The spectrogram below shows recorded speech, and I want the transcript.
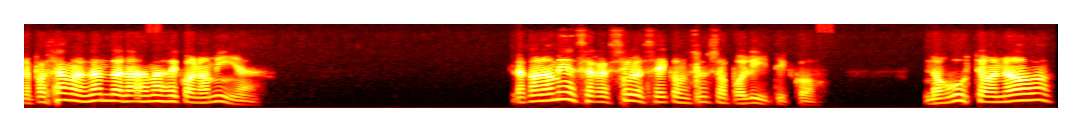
Nos pasamos hablando nada más de economía. La economía se resuelve si hay consenso político. Nos gusta o no,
